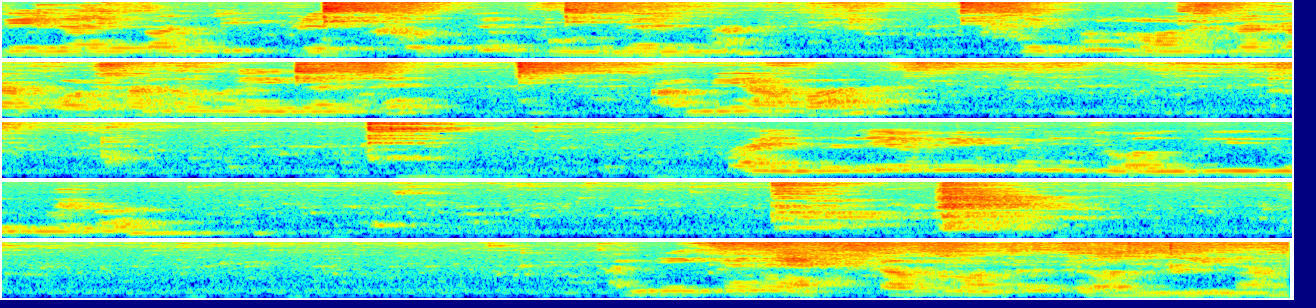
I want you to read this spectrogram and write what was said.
বেল আইকনটি প্রেস করতে ভুলবেন না। দেখুন, মশলাটা কষানো হয়ে গেছে। আমি আবার ফাইনালি আমি এখানে জল দিয়ে দেবো এবার। আমি এখানে এক কাপ মতো জল দিলাম।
